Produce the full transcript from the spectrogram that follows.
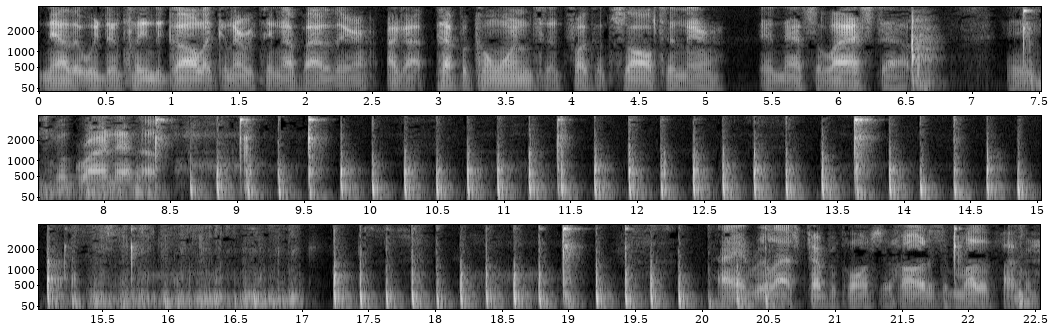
now that we done cleaned the garlic and everything up out of there, I got peppercorns and fucking salt in there. And that's the last step. And you're just gonna grind that up. I didn't realize peppercorns are hard as a motherfucker.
